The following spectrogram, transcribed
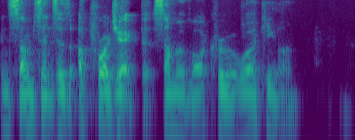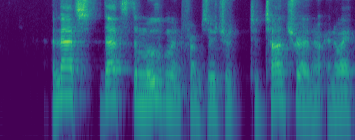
in some senses, a project that some of our crew are working on. And that's that's the movement from sutra to tantra in a, in a way.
